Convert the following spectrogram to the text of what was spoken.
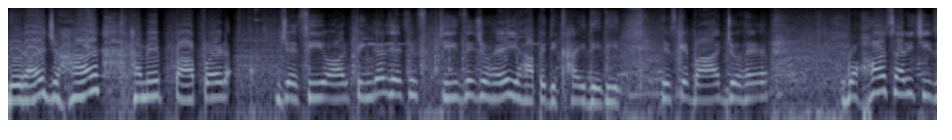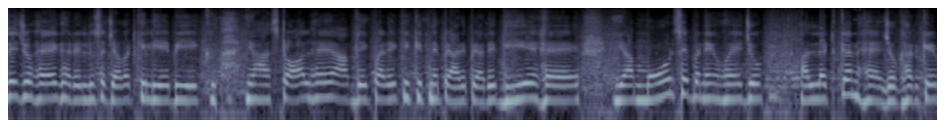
दे रहा है, जहाँ हमें पापड़ जैसी और फिंगर जैसी चीज़ें जो है यहाँ पे दिखाई दे रही है। इसके बाद जो है, बहुत सारी चीज़ें जो है घरेलू सजावट के लिए भी एक यहाँ स्टॉल है। आप देख पा रहे हैं कि कितने प्यारे प्यारे दिए हैं, या मोर से बने हुए जो लटकन है, जो घर के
